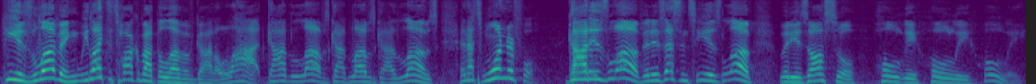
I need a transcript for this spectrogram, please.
He is loving. We like to talk about the love of God a lot. God loves, God loves, God loves. And that's wonderful. God is love. In his essence, he is love, but he is also holy, holy, holy.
